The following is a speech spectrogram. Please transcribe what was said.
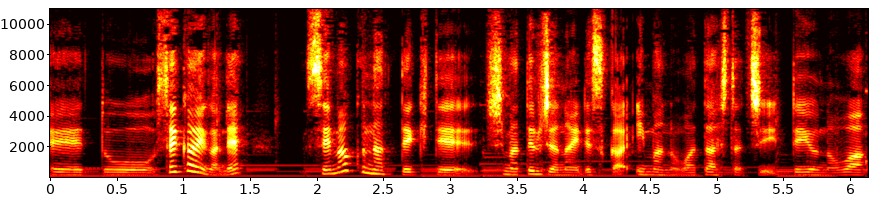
え、ー、と、世界がね、狭くなってきてしまってるじゃないですか今の私たちっていうのは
